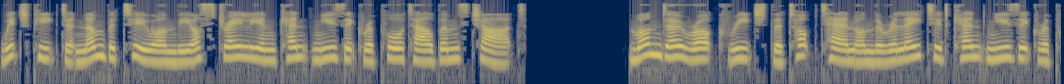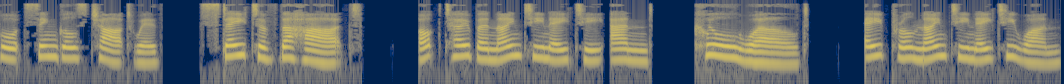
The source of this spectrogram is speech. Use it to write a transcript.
which peaked at number 2 on the Australian Kent Music Report Albums chart. Mondo Rock reached the top 10 on the related Kent Music Report singles chart with State of the Heart October 1980 and Cool World, April 1981.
